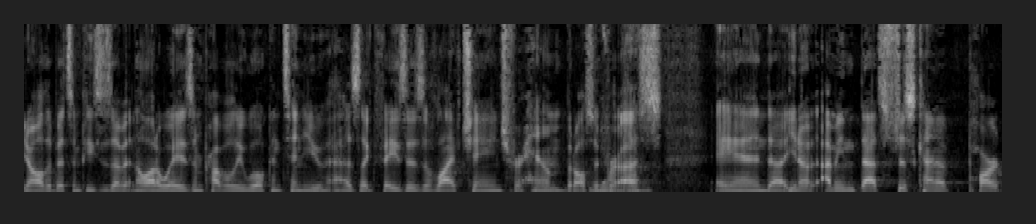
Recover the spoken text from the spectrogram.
you know all the bits and pieces of it in a lot of ways and probably will continue as like phases of life change for him but also yeah. for us and uh, you know i mean that's just kind of part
